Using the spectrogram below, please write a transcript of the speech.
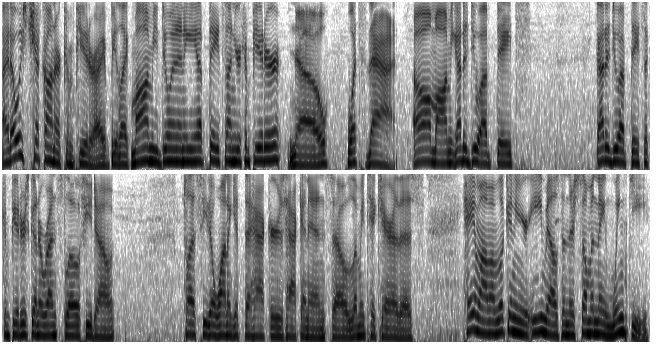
I'd always check on her computer. I'd be like, Mom, you doing any updates on your computer? No. What's that? Oh, Mom, you got to do updates. Got to do updates. The computer's going to run slow if you don't. Plus, you don't want to get the hackers hacking in, so let me take care of this. Hey, Mom, I'm looking in your emails and there's someone named Winky.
